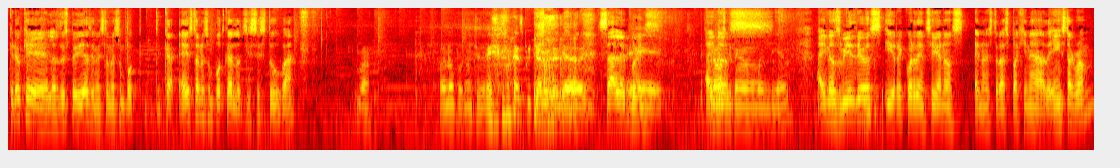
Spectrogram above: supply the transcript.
creo que las despedidas en esto no es un podcast, esto no es un podcast, lo dices tú, ¿va? Bueno, pues muchas gracias por escucharnos el día de hoy. Sale pues. Eh, esperamos que tengan un buen día. Hay unos vídeos y recuerden, síganos en nuestras páginas de Instagram.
